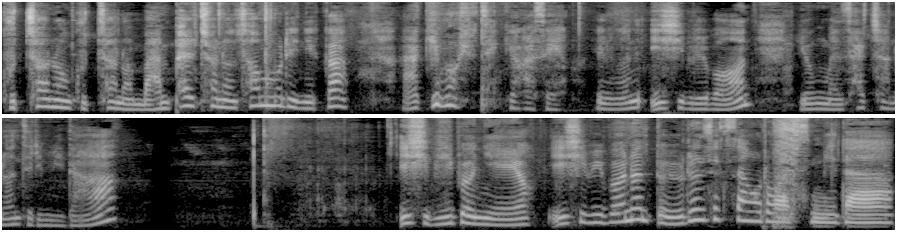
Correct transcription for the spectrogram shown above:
9,000원, 9,000원, 18,000원 선물이니까 아낌없이 챙겨가세요. 이런 건 21번 64,000원 드립니다. 22번이에요. 22번은 또 이런 색상으로 왔습니다.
